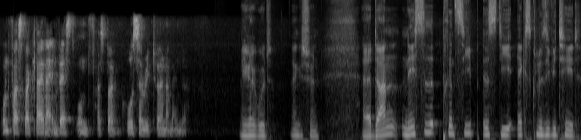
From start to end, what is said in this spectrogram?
unfassbar kleiner Invest, unfassbar großer Return am Ende. Mega gut, Dankeschön. Äh, dann nächste Prinzip ist die Exklusivität.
